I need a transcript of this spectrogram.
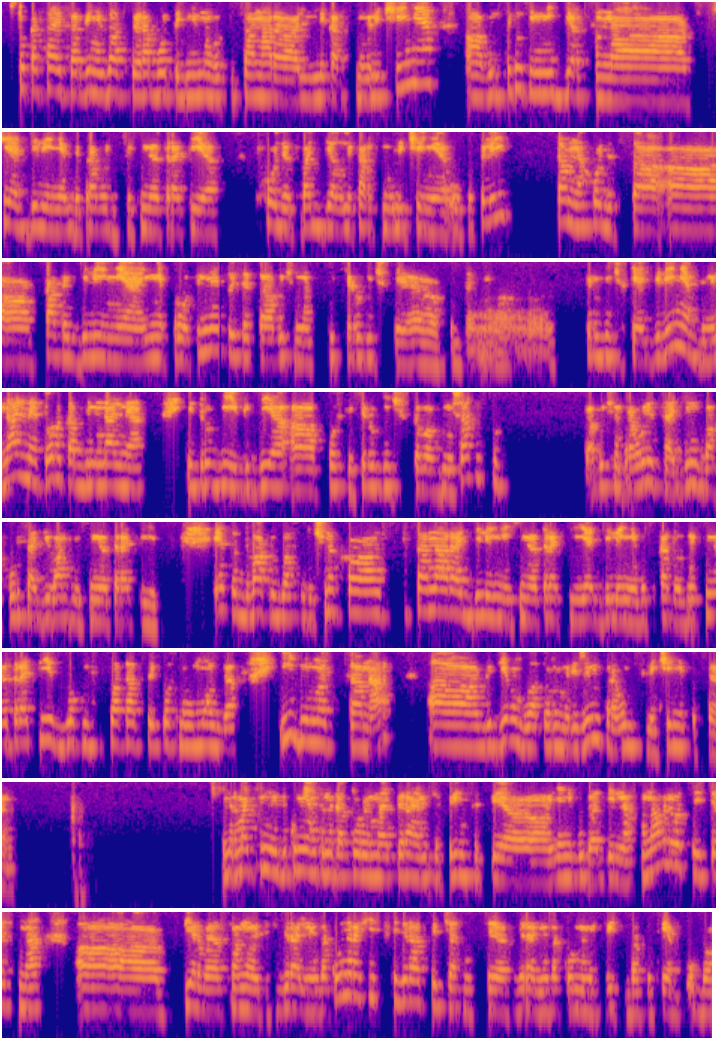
Что касается организации работы дневного стационара лекарственного лечения, а, в институте имени Герцена все отделения, где проводится химиотерапия, входят в отдел лекарственного лечения опухолей. Там находятся а, как отделения непрофильные, то есть это обычно хирургические, э, хирургические отделения, абдоминальные, торакоабдоминальные и другие, где а, после хирургического вмешательства обычно проводится один-два курса адъювантной химиотерапии. Это два круглосуточных а, стационара, отделение химиотерапии отделение высокодозной химиотерапии с блоком эксплуатации костного мозга и дневной стационар – где в амбулаторном режиме проводится лечение пациента. Нормативные документы, на которые мы опираемся, в принципе, э, я не буду отдельно останавливаться. Естественно, а, первое основное – это федеральные законы Российской Федерации, в частности, федеральный закон номер 323 об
